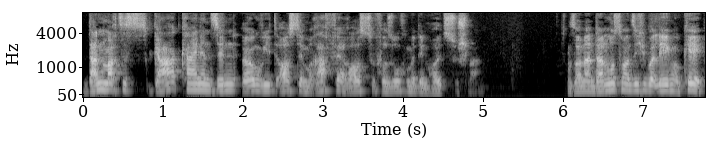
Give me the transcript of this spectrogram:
dann macht es gar keinen Sinn, irgendwie aus dem Raff heraus zu versuchen, mit dem Holz zu schlagen. Sondern dann muss man sich überlegen, okay,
